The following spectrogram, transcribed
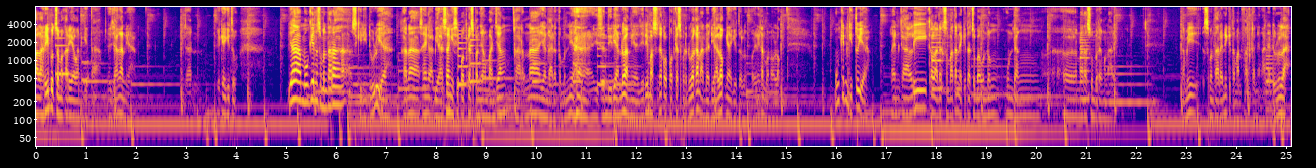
malah ribut sama karyawan kita. Ya jangan ya. Dan ya kayak gitu ya mungkin sementara segini dulu ya karena saya nggak biasa ngisi podcast panjang-panjang karena ya nggak ada temennya sendirian doang ya. Jadi maksudnya kalau podcast berdua kan ada dialognya gitu loh. Kalau ini kan monolog. Mungkin gitu ya. Lain kali kalau ada kesempatan ya kita coba undang undang uh, narasumber yang menarik. Kami sementara ini kita manfaatkan yang ada dulu lah.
